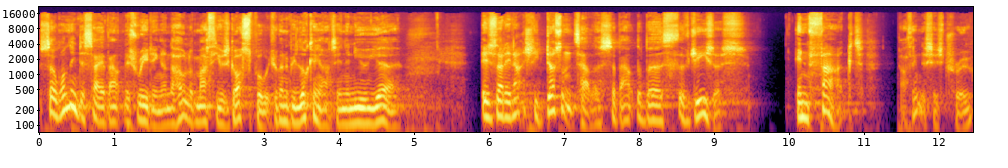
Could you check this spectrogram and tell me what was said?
So, one thing to say about this reading and the whole of Matthew's Gospel, which we're going to be looking at in the new year, is that it actually doesn't tell us about the birth of Jesus. In fact, I think this is true,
